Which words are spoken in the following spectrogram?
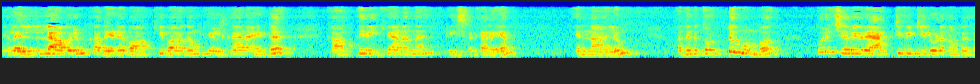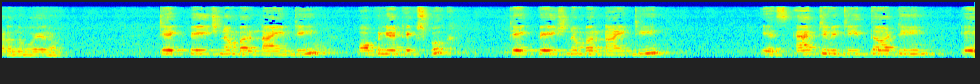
നിങ്ങൾ എല്ലാവരും കഥയുടെ ബാക്കി ഭാഗം കേൾക്കാനായിട്ട് കാത്തിരിക്കുകയാണെന്ന് ടീച്ചർക്കറിയാം എന്നാലും അതിന് തൊട്ടു മുമ്പ് ഒരു ചെറിയൊരു ആക്ടിവിറ്റിയിലൂടെ നമുക്ക് കടന്നു പോയാലോ number nineteen open your text book take page number nineteen yes activity thirteen A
